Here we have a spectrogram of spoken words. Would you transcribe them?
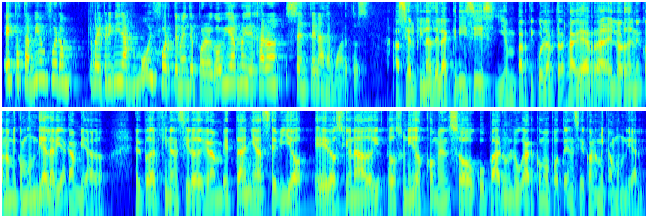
Estas también fueron reprimidas muy fuertemente por el gobierno y dejaron centenas de muertos. Hacia el final de la crisis, y en particular tras la guerra, el orden económico mundial había cambiado. El poder financiero de Gran Bretaña se vio erosionado y Estados Unidos comenzó a ocupar un lugar como potencia económica mundial.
